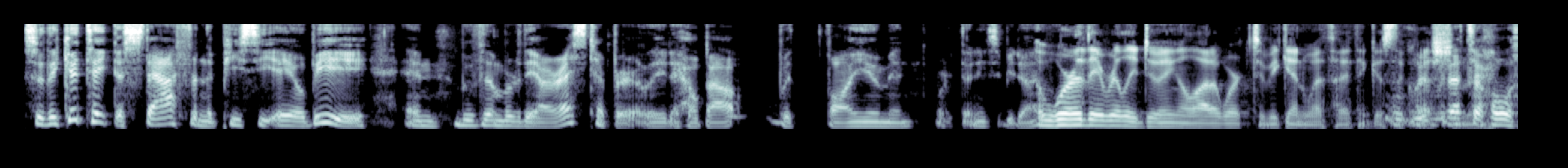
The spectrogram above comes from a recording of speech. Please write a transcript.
So they could take the staff from the PCAOB and move them over to the IRS temporarily to help out with volume and work that needs to be done. Were they really doing a lot of work to begin with? I think is the question. That's there. a whole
